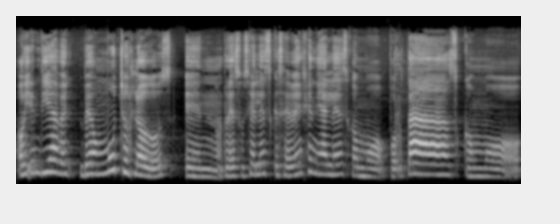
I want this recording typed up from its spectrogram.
Hoy en día veo muchos logos en redes sociales que se ven geniales como portadas, como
